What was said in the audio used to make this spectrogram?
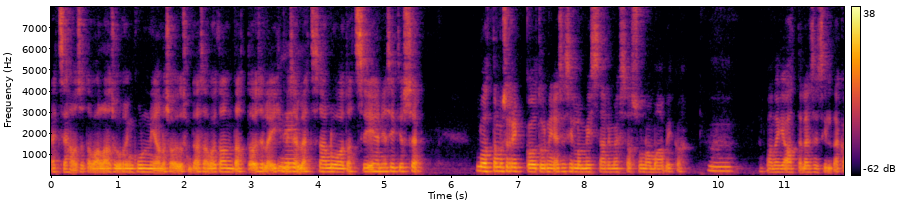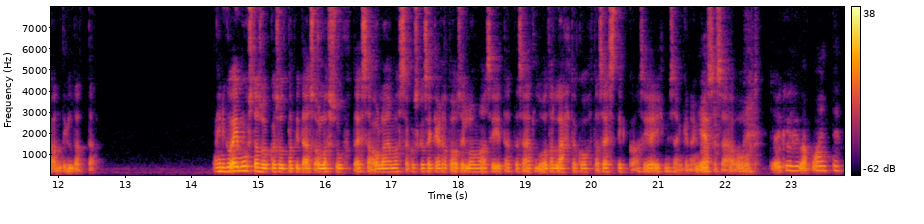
että sehän on se tavallaan suurin kunnianosoitus, mitä sä voit antaa toiselle ihmiselle, niin. että sä luotat siihen. Ja sitten jos se luottamus rikkoutuu, niin ei se silloin missään nimessä ole sun oma vika. Mm. Mä jotenkin ajattelen sen siltä kantilta, että ei, niin kuin, ei mustasukkaisuutta pitäisi olla suhteessa olemassa, koska se kertoo silloin vaan siitä, että sä et luota lähtökohtaisestikaan siihen ihmisen, kenen kanssa sä oot. Tuo on kyllä hyvä pointti.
